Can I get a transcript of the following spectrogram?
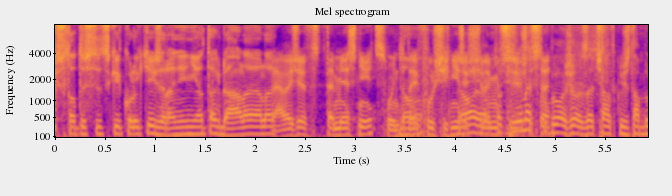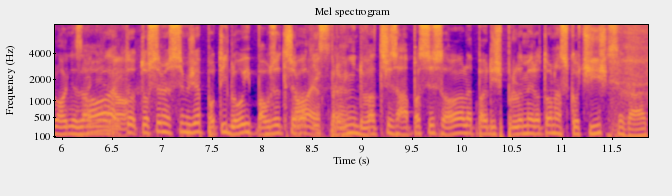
statisticky, kolik těch zranění a tak dále, ale Právě, že v téměř nic, oni to No. tady furt všichni jo, řešili, jo, to myslím, že se... bylo, že od začátku, že tam bylo hodně No, zranění. tak no. to, to, si myslím, že po té dlouhé pauze třeba No, těch jasně. první dva, tři zápasy jsou, ale pak když podle mě do toho naskočíš, tak.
